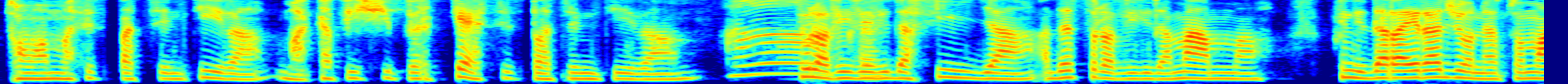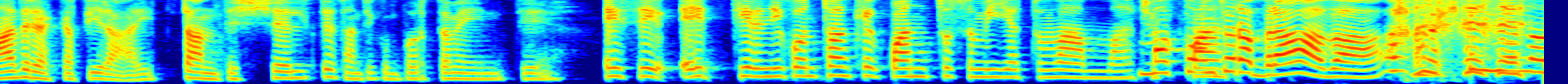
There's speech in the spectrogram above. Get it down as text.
tua mamma si spazientiva, ma capisci perché si spazientiva. Ah, Tu la ok. vivevi da figlia, adesso la vivi da mamma. Quindi darai ragione a tua madre e capirai tante scelte, tanti comportamenti. E, se- e ti rendi conto anche quanto somiglia a tua mamma? Cioè, Ma quanto quan- era brava! Perché io non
